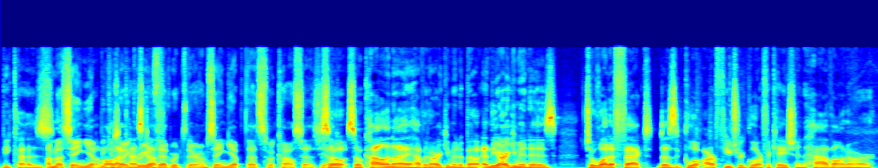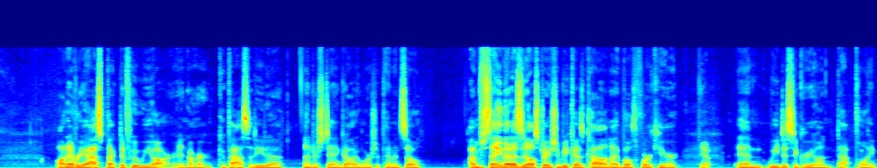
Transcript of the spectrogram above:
because I'm not saying yep because I agree with. Edwards there. I'm saying yep. That's what Kyle says. Yeah. So, so Kyle and I have an argument about, and the argument is to what effect does our future glorification have on our, on every aspect of who we are and our capacity to understand God and worship Him. And so, I'm saying that as an illustration because Kyle and I both work here, Yep. and we disagree on that point.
